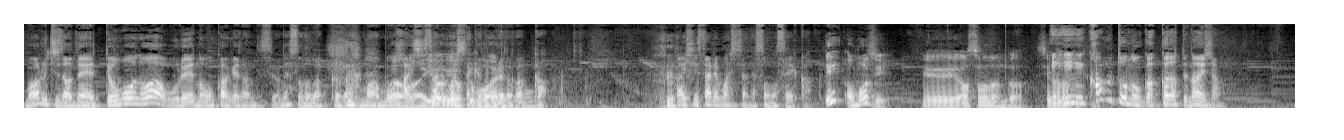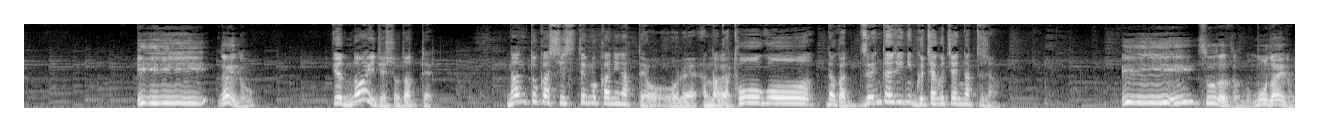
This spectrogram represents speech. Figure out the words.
マルチだね。って思うのは俺のおかげなんですよねその学科が。まあもうまあまあ廃止されましたけどよ俺の学科廃止されましたねそのせいかえ？あマジ？へえあそうなんだ。知えらなかった。ー、カブトの学科だってないじゃんええええないのいやないでしょだってなんとかシステム化になったよ俺なんか統合、なんか全体的にぐちゃぐちゃになったじゃんええええそうだったのもうないの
